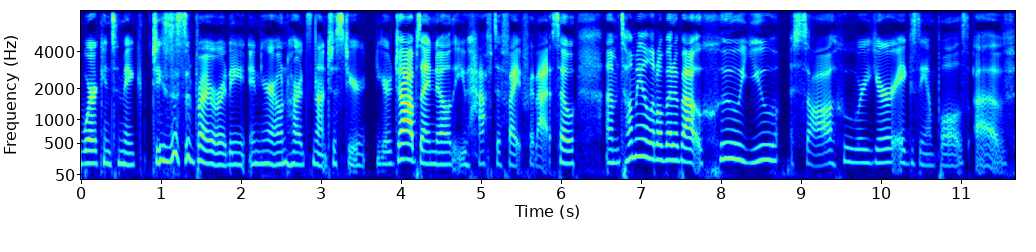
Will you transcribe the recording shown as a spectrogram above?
work and to make Jesus a priority in your own hearts, not just your your jobs. I know that you have to fight for that. So, um, tell me a little bit about who you saw, who were your examples of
